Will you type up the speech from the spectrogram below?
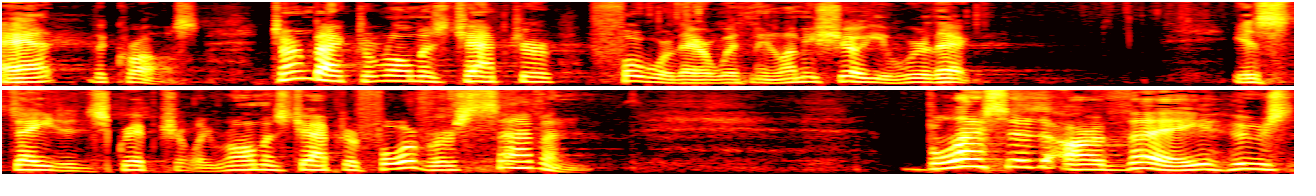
at the cross. Turn back to Romans chapter 4 there with me. Let me show you where that is stated scripturally. Romans chapter 4, verse 7. Blessed are they whose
